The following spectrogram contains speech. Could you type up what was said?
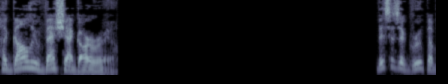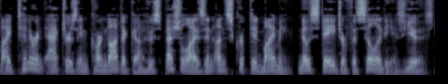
Hagalu Veshagaru This is a group of itinerant actors in Karnataka who specialize in unscripted miming, no stage or facility is used.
